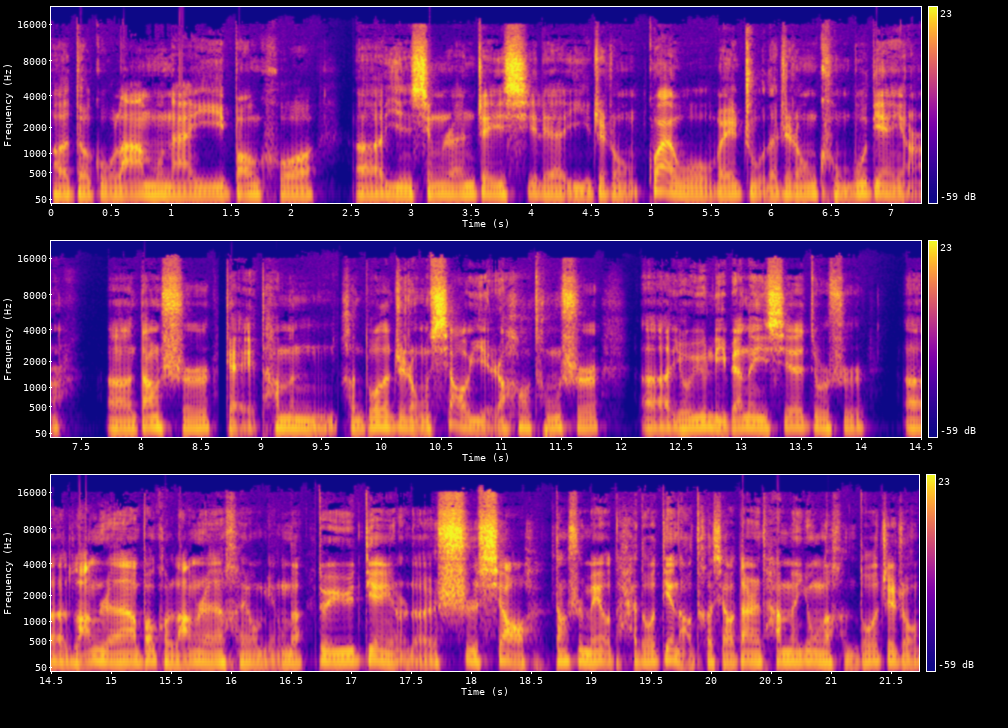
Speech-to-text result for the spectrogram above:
呃德古拉、木乃伊，包括。呃，隐形人这一系列以这种怪物为主的这种恐怖电影，呃，当时给他们很多的这种效益，然后同时，呃，由于里边的一些就是呃狼人啊，包括狼人很有名的，对于电影的视效，当时没有太多电脑特效，但是他们用了很多这种。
